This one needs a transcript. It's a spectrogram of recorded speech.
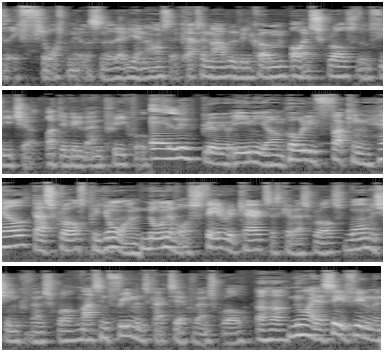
ved ikke, 14 eller sådan noget, da de annoncerede, at Captain Marvel ville komme, og at Skrulls ville feature, og det ville være en prequel. Alle blev jo enige om, holy fucking hell, der er Skrulls på jorden. Nogle af vores favorite characters kan være Skrulls. War Machine kunne være en Skrull. Martin Freemans karakter kunne være en Skrull. Aha. Nu har jeg set filmen.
